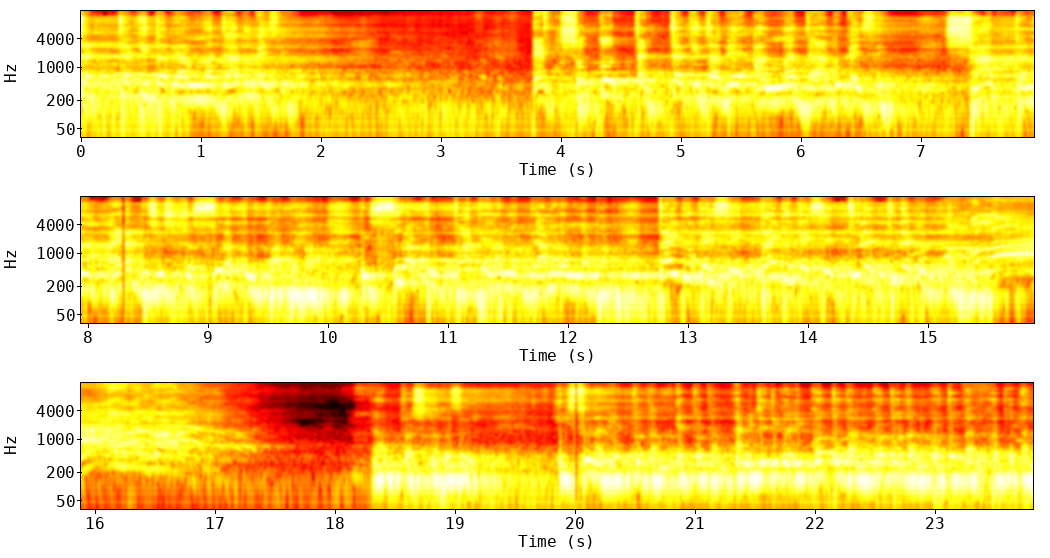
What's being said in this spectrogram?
চারটা কিতাবে আল্লাহ যা ঢুকাইছে। একশত চারটা কিতাবে আল্লাহ যা ঢুকাইছে সাত টানা আয়াত বিশিষ্ট সুরাতুল ফাতেহা। এই সুরাতুল ফাতেহার মধ্যে আমার আল্লাহ পাক তাই ঢুকাইছে তাই ঢুকাইছে চুলে চুলে করে। এখন প্রশ্ন হুজুর এই সুরার এত দাম এত দাম। আমি যদি বলি কত দাম কত দাম কত দাম কত দাম?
